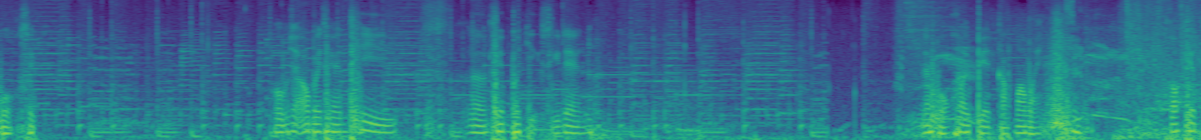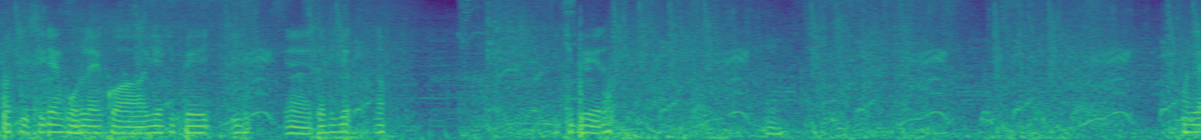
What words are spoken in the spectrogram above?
บวกสิบผมจะเอาไปแทนที่เอ่อเคมปจิสีแดงนะ แล้วผมค่อยเปลี่ยนกลับมาใหม่เพราะเข็มปฏิสีแดงโหดแรงกว่าเยจิเบอีเอ่อตัวนี้เยอะนะอิจิเบนะมันแร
